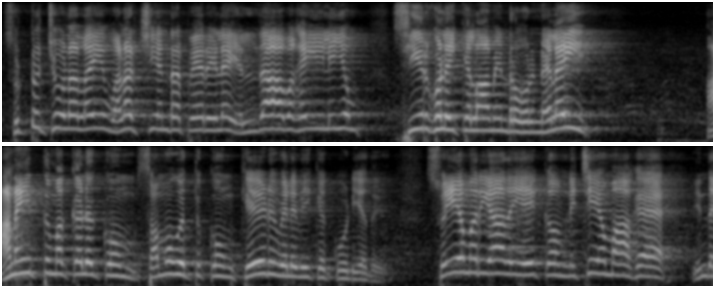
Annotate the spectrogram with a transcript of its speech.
சுற்றுச்சூழலை வளர்ச்சி என்ற பெயரில் எல்லா வகையிலையும் சீர்குலைக்கலாம் என்ற ஒரு நிலை அனைத்து மக்களுக்கும் சமூகத்துக்கும் கேடு விளைவிக்கக்கூடியது. சுயமரியாதை இயக்கம் நிச்சயமாக இந்த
